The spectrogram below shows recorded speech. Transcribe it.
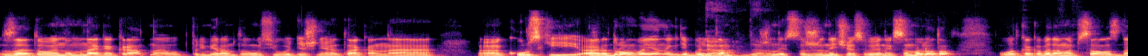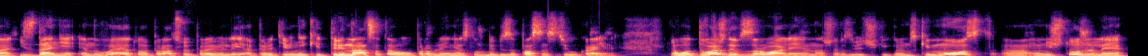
за эту войну многократно. Вот примером тому сегодняшняя атака на а, Курский аэродром военный, где были да, там да. жены, сожжены часть военных самолетов. Вот, как об этом написало издание НВ, эту операцию провели оперативники 13-го управления службы безопасности Украины. Вот, дважды взорвали наши разведчики Крымский мост, а, уничтожили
